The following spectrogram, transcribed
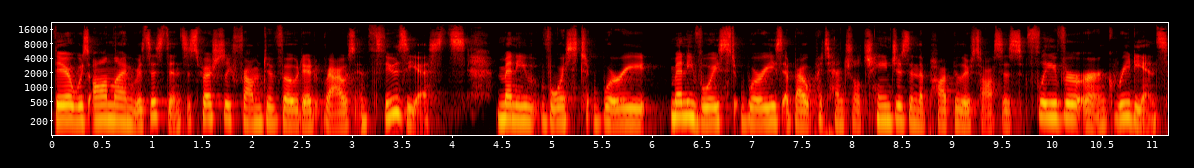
there was online resistance, especially from devoted Rao's enthusiasts. Many voiced worry many voiced worries about potential changes in the popular sauce's flavor or ingredients.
